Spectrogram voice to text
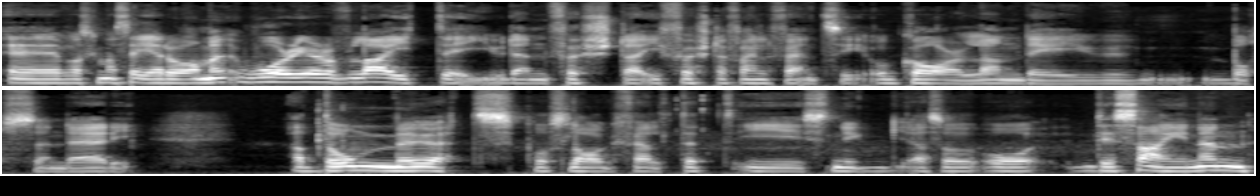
eh, vad ska man säga då? Ja, men Warrior of Light är ju den första i första Final Fantasy och Garland är ju bossen där i. Att de möts på slagfältet i snygg, alltså och designen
